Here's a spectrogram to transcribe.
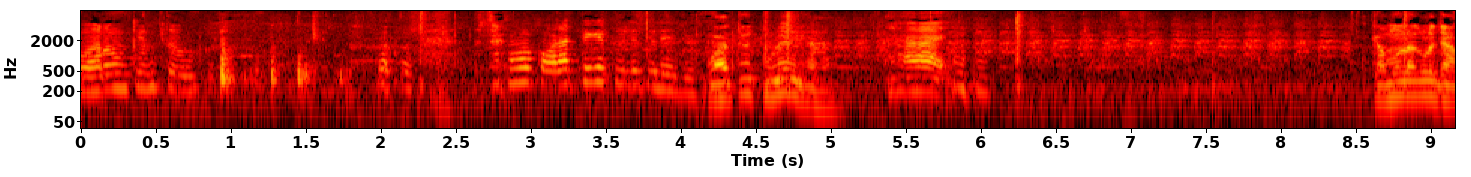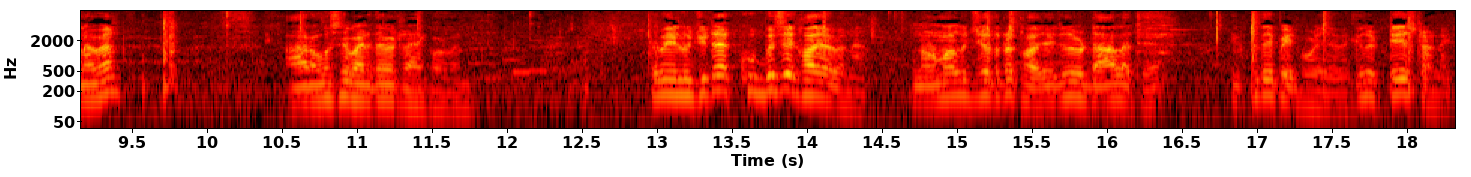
গরম কিন্তু ঠাকুমা কড়ার থেকে তুলে তুলে দিস কয়া তুই তুলে এখানে হ্যাঁ। কেমন লাগল জানাবেন? আর অবশ্যই বাড়িতে ট্রাই করবেন। তবে এই লুচিটা খুব বেশি খাওয়া যাবে না। নর্মাল লুচি যতটা খাওয়া যায় যদি ডাল আছে একটুতেই পেট ভরে যাবে কিন্তু টেস্ট অনেক।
